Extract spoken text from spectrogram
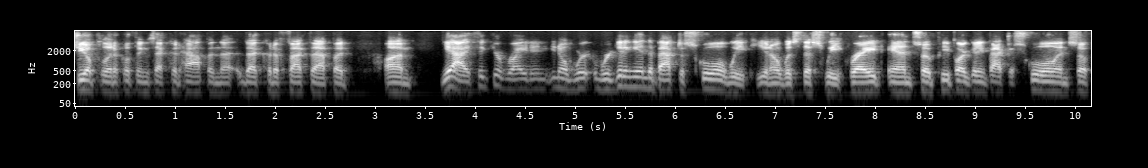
geopolitical things that could happen that that could affect that but um yeah, I think you're right. And you know, we're we're getting into back to school week. You know, was this week, right? And so people are getting back to school, and so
